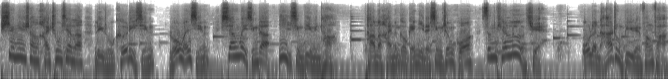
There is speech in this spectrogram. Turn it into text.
市面上还出现了例如颗粒型、螺纹型、香味型的异性避孕套，它们还能够给你的性生活增添乐趣。无论哪种避孕方法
